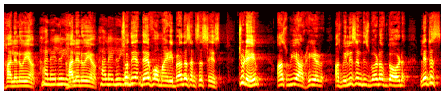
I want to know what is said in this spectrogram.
Hallelujah. Hallelujah. Hallelujah. Hallelujah. So there- therefore, my dear brothers and sisters, today, as we are here, as we listen to this word of God, let us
